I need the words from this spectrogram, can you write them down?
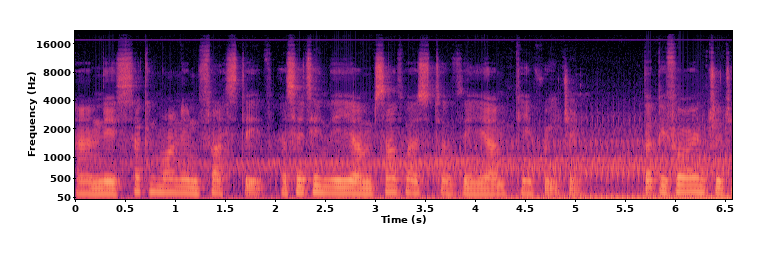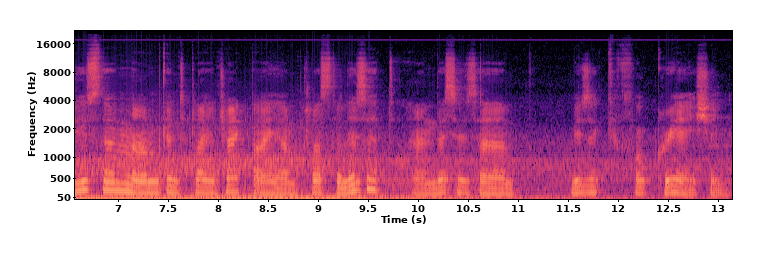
and the second one in Fastiv, a city in the um, southwest of the um, Kiev region. But before I introduce them, I'm going to play a track by um, Cluster Lizard, and this is um, Music for Creation.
